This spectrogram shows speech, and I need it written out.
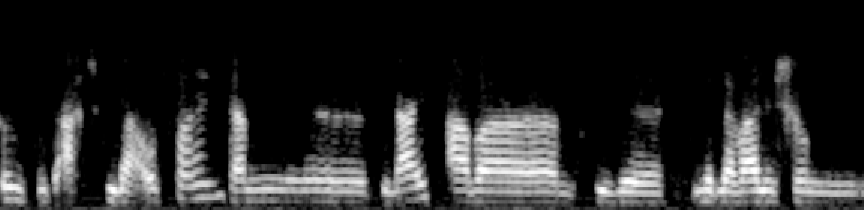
fünf bis acht Spieler ausfallen, dann äh, vielleicht. Aber diese mittlerweile schon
